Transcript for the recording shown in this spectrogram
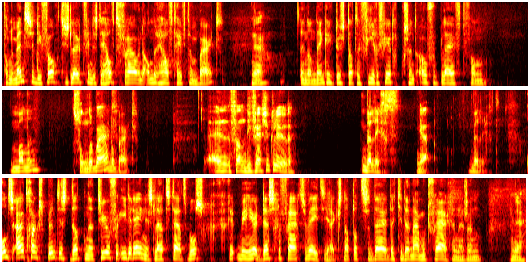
van de mensen die vogeltjes leuk vinden... is de helft vrouw en de andere helft heeft een baard. Ja. En dan denk ik dus dat er 44 procent overblijft van mannen Zonder baard. zonder baard. En van diverse kleuren. Wellicht. Ja. Wellicht. Ons uitgangspunt is dat natuur voor iedereen is. Laat Staatsbosbeheer desgevraagd weten. Ja, ik snap dat, ze daar, dat je daarnaar moet vragen naar zo'n Ja.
